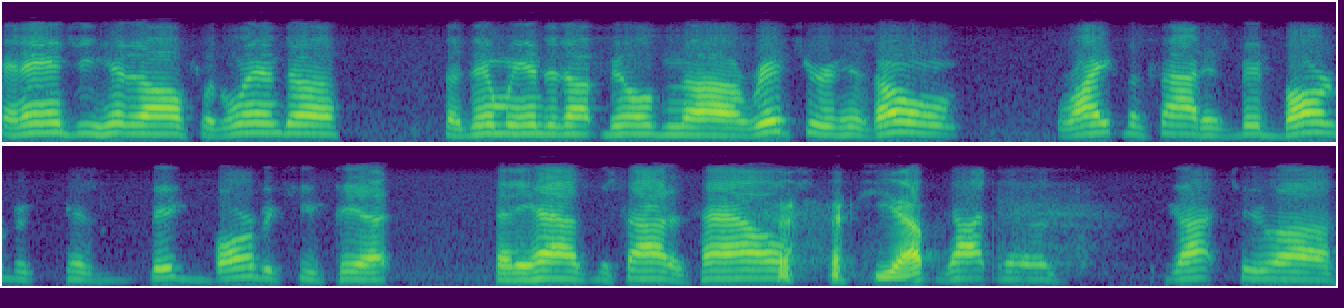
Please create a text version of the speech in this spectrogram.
and Angie hit it off with Linda. So then we ended up building uh, Richard his own right beside his big barbe- his big barbecue pit that he has beside his house. yep. got to got to uh,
